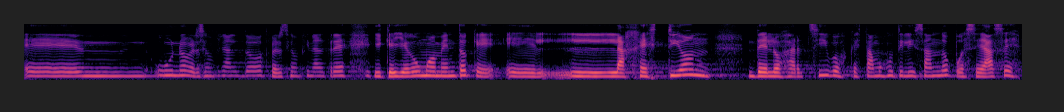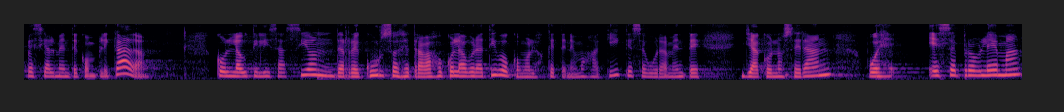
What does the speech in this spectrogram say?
1, eh, versión final 2, versión final 3, y que llega un momento que la gestión de los archivos que estamos utilizando pues se hace especialmente complicada. Con la utilización de recursos de trabajo colaborativo como los que tenemos aquí, que seguramente ya conocerán, pues ese problema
